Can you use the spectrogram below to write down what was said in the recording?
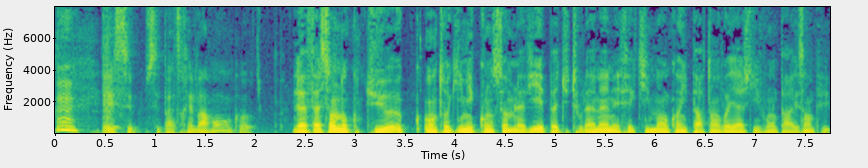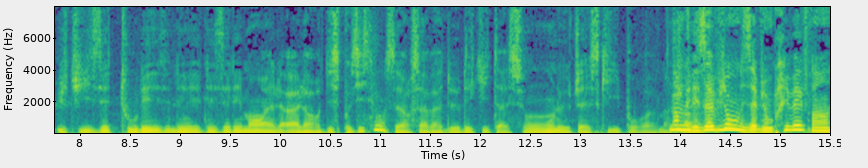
Mm. Et c'est, c'est pas très marrant, quoi. La façon dont tu, euh, entre guillemets, consommes la vie est pas du tout la même. Effectivement, quand ils partent en voyage, ils vont par exemple utiliser tous les, les, les éléments à, à leur disposition. C'est-à-dire, ça va de l'équitation, le jet ski pour. euh, Non, mais les avions, les avions privés, enfin,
